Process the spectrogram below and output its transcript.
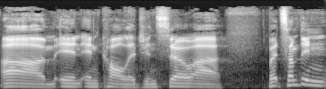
um, in, in college. And so, uh, but something,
